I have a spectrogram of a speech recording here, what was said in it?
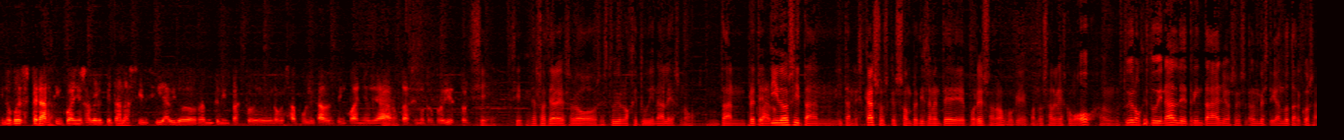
Y no puedes esperar cinco años a ver qué tal así, si ha habido realmente un impacto de lo que se ha publicado. En cinco años ya estás en otro proyecto. Sí, ciencias sociales, los estudios longitudinales, ¿no? Tan pretendidos y tan y tan escasos, que son precisamente por eso, ¿no? Porque cuando salen es como, oh, un estudio longitudinal de 30 años investigando tal cosa,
